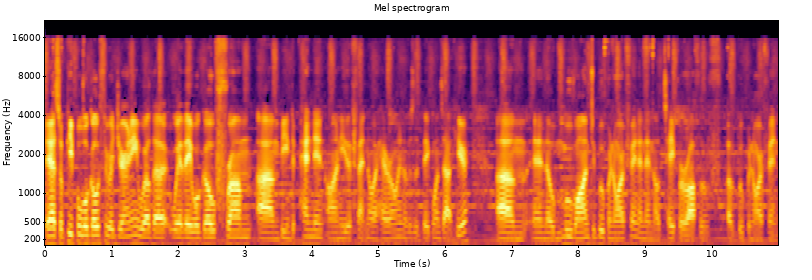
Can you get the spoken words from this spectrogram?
Yeah, so people will go through a journey where, the, where they will go from um, being dependent on either fentanyl or heroin, those are the big ones out here, um, and they'll move on to buprenorphine and then they'll taper off of, of buprenorphine.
